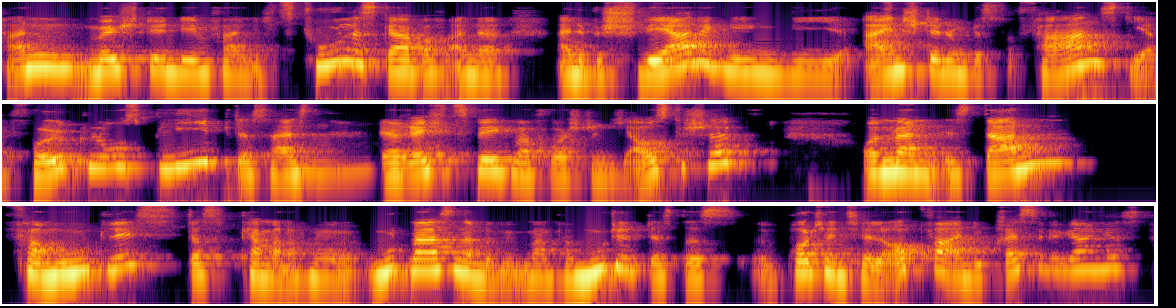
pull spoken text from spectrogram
kann, möchte in dem Fall nichts tun. Es gab auch eine, eine Beschwerde gegen die Einstellung des Verfahrens, die erfolglos blieb. Das heißt, mhm. der Rechtsweg war vollständig ausgeschöpft. Und man ist dann vermutlich, das kann man auch nur mutmaßen, aber man vermutet, dass das potenzielle Opfer an die Presse gegangen ist.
